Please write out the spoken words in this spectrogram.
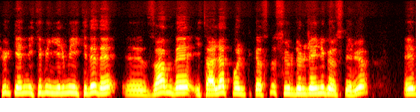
Türkiye'nin 2022'de de e, zam ve ithalat politikasını sürdüreceğini gösteriyor. E,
